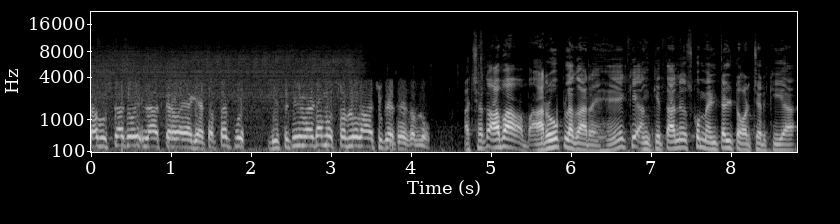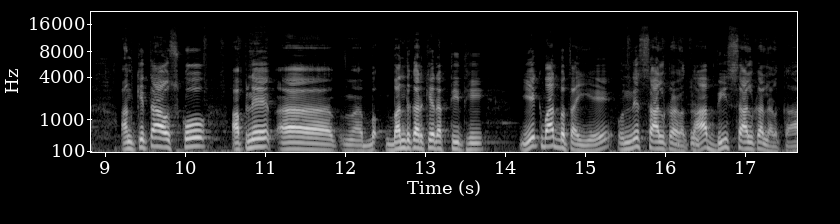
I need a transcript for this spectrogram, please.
तब उसका जो इलाज करवाया गया तब तक डीसीपी मैडम और सब लोग आ चुके थे सब लोग। अच्छा तो अब आरोप लगा रहे हैं कि अंकिता ने उसको मेंटल टॉर्चर किया। अंकिता उसको अपने आ, बंद करके रखती थी। एक बात बताइए 19 साल का लड़का 20 साल का लड़का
